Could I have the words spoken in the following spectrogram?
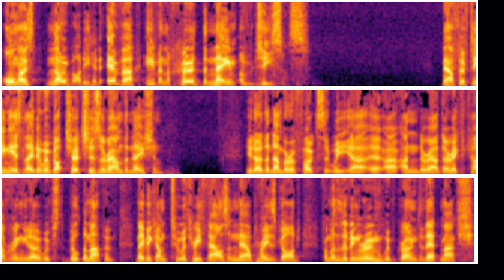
Almost nobody had ever even heard the name of Jesus. Now, 15 years later, we've got churches around the nation. You know, the number of folks that we uh, uh are under our direct covering, you know, we've built them up, have maybe come two or 3,000 now, praise God from a living room, we've grown to that much.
